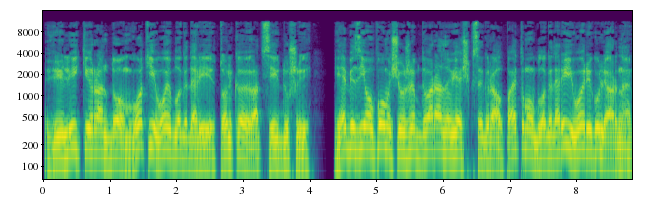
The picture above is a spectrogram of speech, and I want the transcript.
«Великий рандом! Вот его и благодари, только от всей души. Я без его помощи уже два раза в ящик сыграл, поэтому благодари его регулярно».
